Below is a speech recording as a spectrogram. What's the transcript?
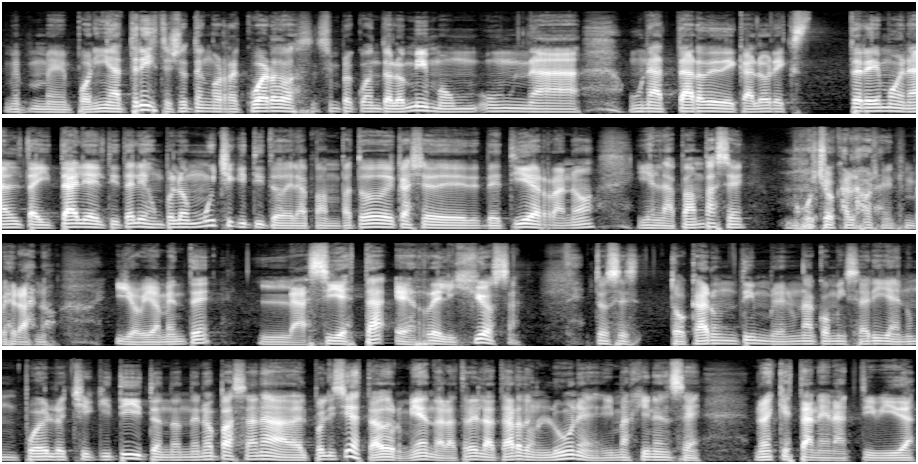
me, ponía triste. Yo tengo recuerdos, siempre cuento lo mismo, una, una tarde de calor extremo en Alta Italia. El Italia es un pueblo muy chiquitito de La Pampa, todo de calle de, tierra, ¿no? Y en La Pampa hace mucho calor en verano. Y obviamente la siesta es religiosa. Entonces, tocar un timbre en una comisaría en un pueblo chiquitito en donde no pasa nada, el policía está durmiendo a las 3 de la tarde un lunes, imagínense no es que están en actividad.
